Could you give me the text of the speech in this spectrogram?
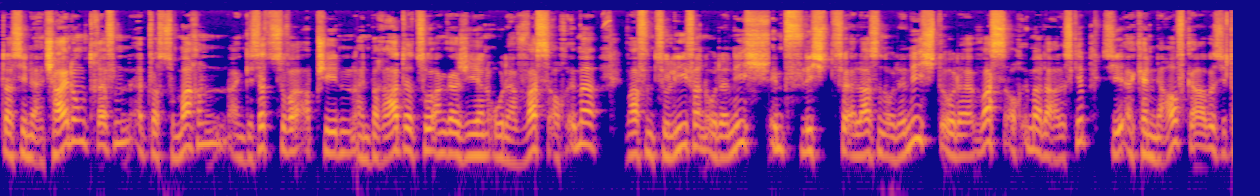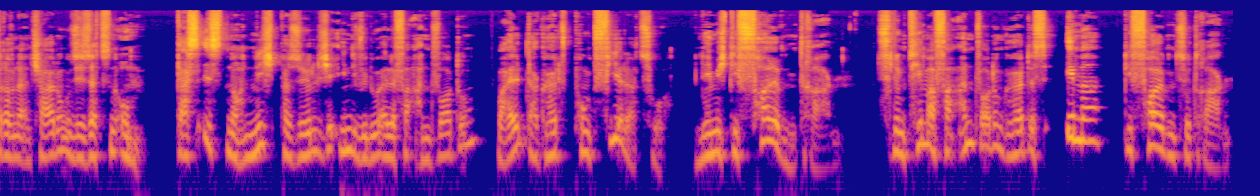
dass sie eine Entscheidung treffen, etwas zu machen, ein Gesetz zu verabschieden, einen Berater zu engagieren oder was auch immer, Waffen zu liefern oder nicht, Impfpflicht zu erlassen oder nicht oder was auch immer da alles gibt. Sie erkennen eine Aufgabe, sie treffen eine Entscheidung und sie setzen um. Das ist noch nicht persönliche individuelle Verantwortung, weil da gehört Punkt 4 dazu nämlich die Folgen tragen. Zu dem Thema Verantwortung gehört es immer, die Folgen zu tragen.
